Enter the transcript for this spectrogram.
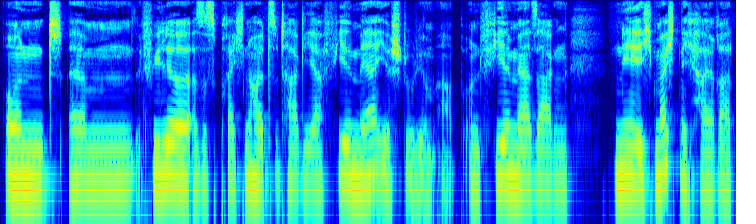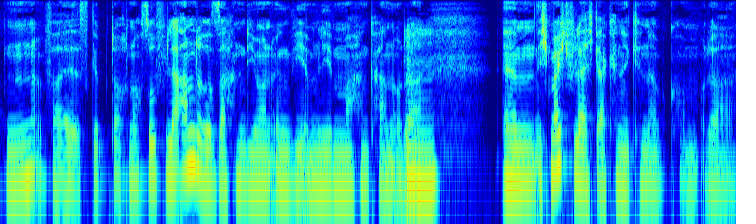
Und ähm, viele, also es brechen heutzutage ja viel mehr ihr Studium ab und viel mehr sagen, nee, ich möchte nicht heiraten, weil es gibt doch noch so viele andere Sachen, die man irgendwie im Leben machen kann. Oder mhm. ähm, ich möchte vielleicht gar keine Kinder bekommen oder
